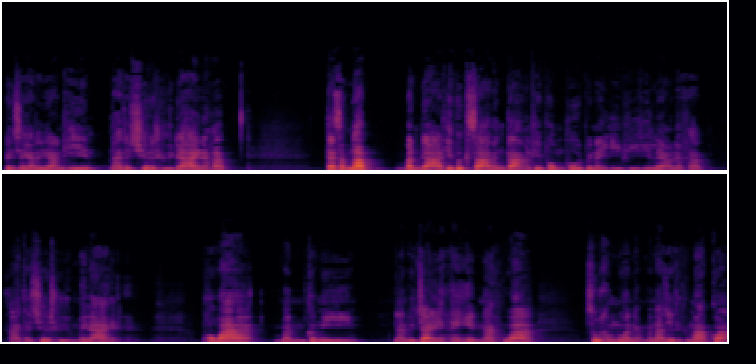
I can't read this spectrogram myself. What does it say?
เป็นสัญชาตญาณที่น่าจะเชื่อถือได้นะครับ แต่สำหรับบรรดาที่ปรึกษาต่างๆ ที่ผมพูดไปใน EP ที่แล้วนะครับ อาจจะเชื่อถือไม่ได้ เพราะว่ามันก็มีงานวิจัยให้เห็นนะว่าสูตรคำนวณเนี่ยมันน่าเชื่อถือมากกว่า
